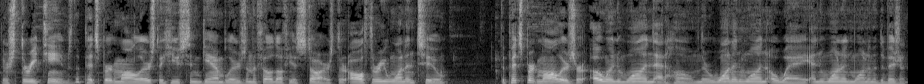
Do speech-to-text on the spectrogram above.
there's three teams the Pittsburgh Maulers, the Houston Gamblers, and the Philadelphia Stars. They're all three 1 and 2. The Pittsburgh Maulers are 0 and 1 at home. They're 1 and 1 away and 1 and 1 in the division.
